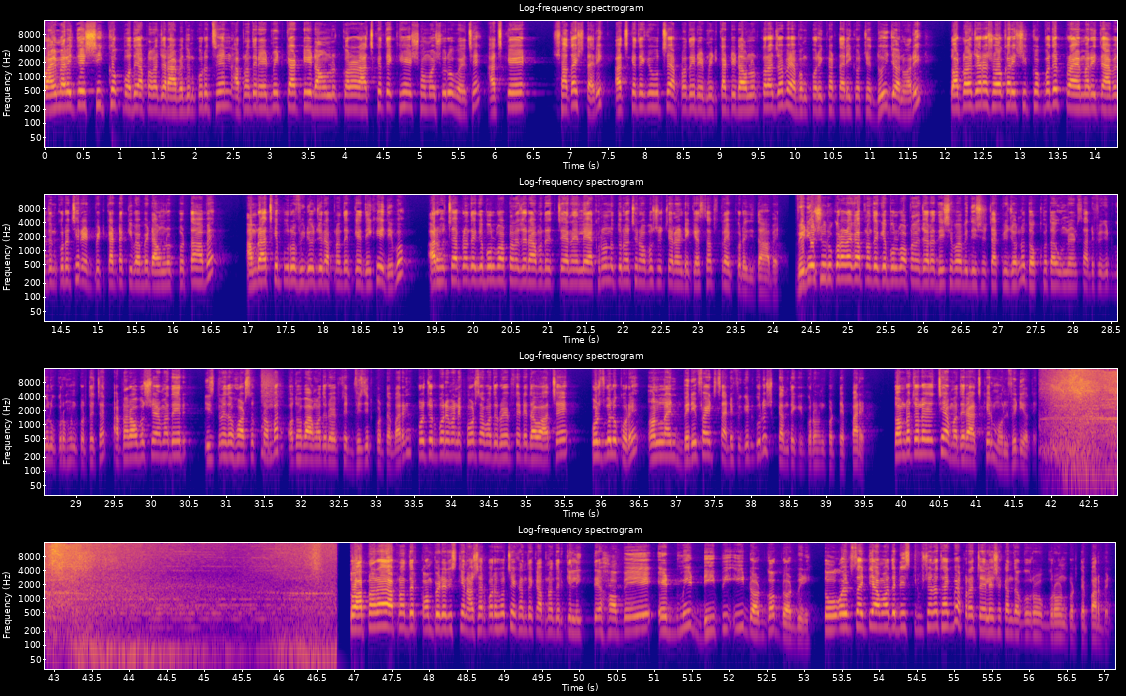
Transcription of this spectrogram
প্রাইমারিতে শিক্ষক পদে আপনারা যারা আবেদন করেছেন, আপনাদের অ্যাডমিট কার্ডটি ডাউনলোড করার আজকে থেকে সময় শুরু হয়েছে। আজকে সাতাশ তারিখ, আজকে থেকে হচ্ছে আপনাদের অ্যাডমিট কার্ডটি ডাউনলোড করা যাবে এবং পরীক্ষার তারিখ হচ্ছে দুই জানুয়ারি। তো আপনারা যারা সহকারী শিক্ষক পদে প্রাইমারিতে আবেদন করেছেন অ্যাডমিট কার্ডটা কীভাবে ডাউনলোড করতে হবে, আমরা আজকে পুরো ভিডিও জুড়ে আপনাদেরকে দেখিয়ে দেব। আর হচ্ছে আপনাদেরকে বলব আপনারা যারা আমাদের চ্যানেলে এখনও নতুন আছেন, অবশ্যই চ্যানেলটিকে সাবস্ক্রাইব করে দিতে হবে। ভিডিও শুরু করার আগে আপনাদেরকে বলব, আপনারা যারা দেশে বা বিদেশে চাকরির জন্য দক্ষতা, উন্নয়ন সার্টিফিকেটগুলো গ্রহণ করতে চান, আপনারা অবশ্যই আমাদের স্ক্রিনে হোয়াটসঅ্যাপ নাম্বার অথবা আমাদের ওয়েবসাইট ভিজিট করতে পারেন। প্রচুর পরিমাণে কোর্স আমাদের ওয়েবসাইটে দেওয়া আছে, কোর্সগুলো করে অনলাইন ভেরিফাইড সার্টিফিকেটগুলো সেখান থেকে গ্রহণ করতে পারেন। তো আমরা চলে যাচ্ছি আমাদের আজকের মূল ভিডিওতে। তো আপনারা আপনাদের কম্পিউটার স্ক্রিন আসার পরে হচ্ছে এখান থেকে আপনাদেরকে লিখতে হবে admit DPE dot gov dot BD তো ওয়েবসাইটটি আমাদের ডিসক্রিপশনে থাকবে, আপনারা চাইলে সেখান থেকে গ্রহ- গ্রহণ করতে পারবেন।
